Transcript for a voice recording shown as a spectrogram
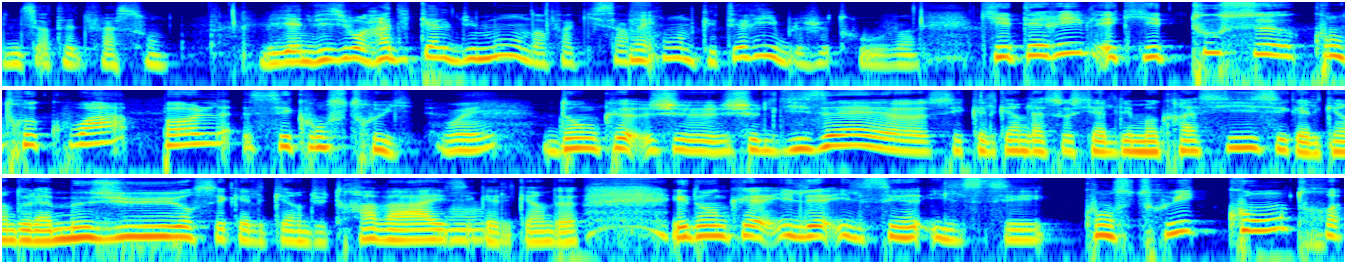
d'une certaine façon. Mais il y a une vision radicale du monde, enfin, qui s'affronte, qui est terrible, je trouve. Qui est terrible et qui est tout ce contre quoi Paul s'est construit. Oui. Donc, euh, je, le disais, euh, c'est quelqu'un de la social-démocratie, c'est quelqu'un de la mesure, c'est quelqu'un du travail, c'est mmh. quelqu'un de... Et donc, euh, il, il s'est construit contre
